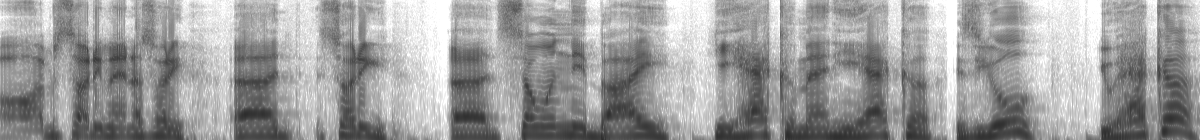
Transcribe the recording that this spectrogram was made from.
Oh, I'm sorry, man. I'm sorry. Uh, sorry. Uh, someone nearby. He hacker, man. He hacker. Is it you? You hacker?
